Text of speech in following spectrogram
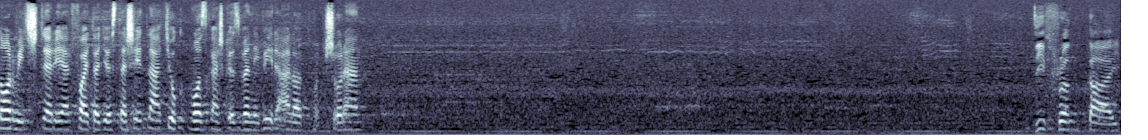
Norwich Terrier fajta győztesét látjuk mozgás közbeni bírálat során. Different types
